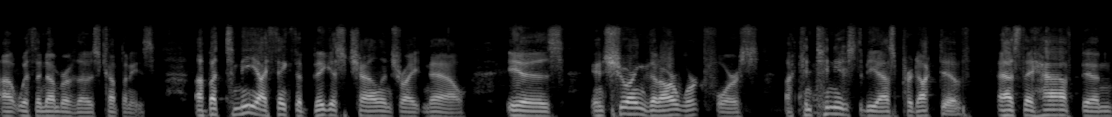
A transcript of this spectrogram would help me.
uh, with a number of those companies. Uh, but to me, I think the biggest challenge right now is ensuring that our workforce uh, continues to be as productive as they have been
